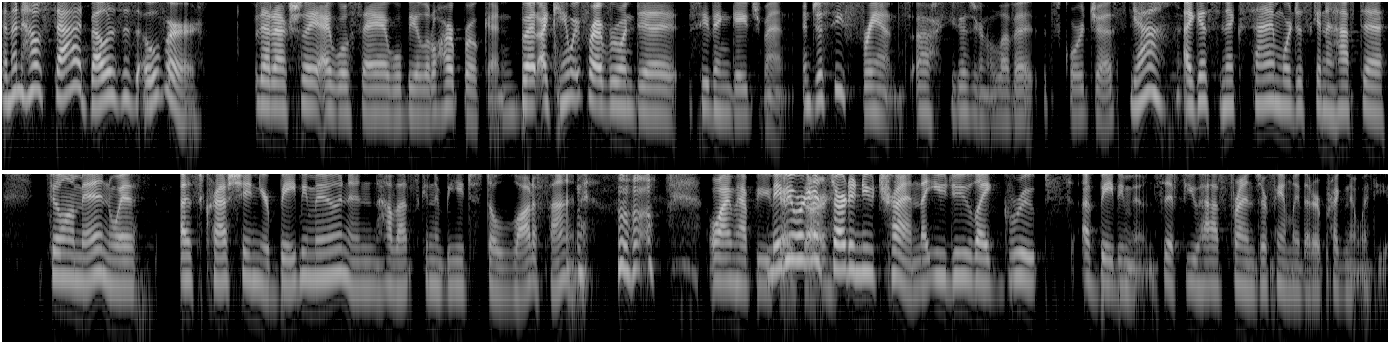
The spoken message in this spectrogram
And then how sad Bella's is over. That actually, I will say, I will be a little heartbroken, but I can't wait for everyone to see the engagement and just see France. Oh, you guys are gonna love it. It's gorgeous. Yeah, I guess next time we're just gonna have to fill them in with us crashing your baby moon and how that's gonna be just a lot of fun. Well, I'm happy. You Maybe we're gonna start a new trend that you do like groups of baby moons if you have friends or family that are pregnant with you.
